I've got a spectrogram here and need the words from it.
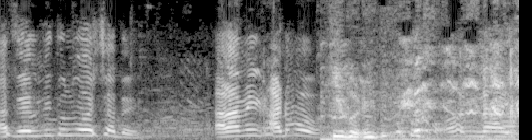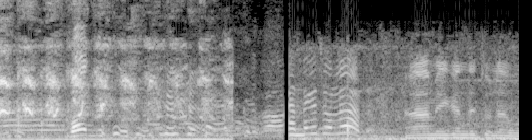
আর সেলফি তুলবো ওর সাথে আর আমি খাটবো ও নাই এখান থেকে চলে যাবে হ্যাঁ আমি এখান থেকে চলে যাব।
